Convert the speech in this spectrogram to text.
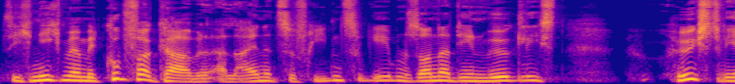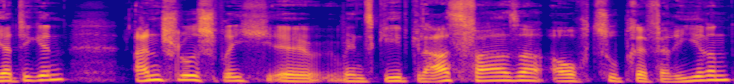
sich nicht mehr mit Kupferkabel alleine zufrieden zu geben, sondern den möglichst höchstwertigen Anschluss, sprich, äh, wenn es geht, Glasfaser auch zu präferieren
